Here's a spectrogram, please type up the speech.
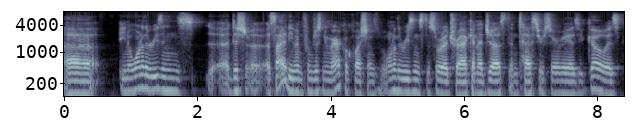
uh, you know one of the reasons addition aside even from just numerical questions but one of the reasons to sort of track and adjust and test your survey as you go is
